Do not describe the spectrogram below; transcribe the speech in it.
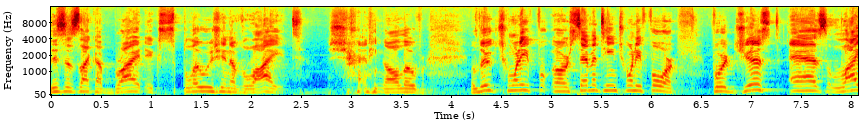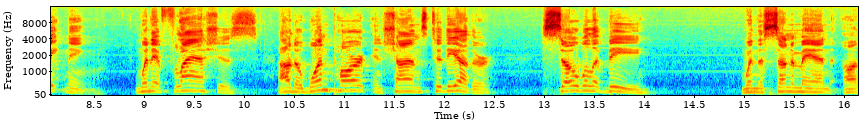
This is like a bright explosion of light shining all over. Luke 24 or 17 24. For just as lightning, when it flashes out of one part and shines to the other, so will it be when the Son of Man, uh,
